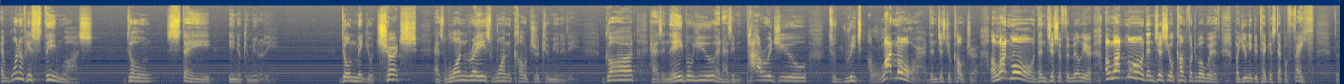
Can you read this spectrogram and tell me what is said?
and one of his theme was, "Don't stay in your community. Don't make your church." as one race, one culture community. God has enabled you and has empowered you to reach a lot more than just your culture, a lot more than just your familiar, a lot more than just you're comfortable with. But you need to take a step of faith to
